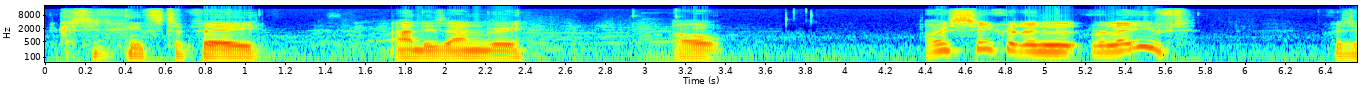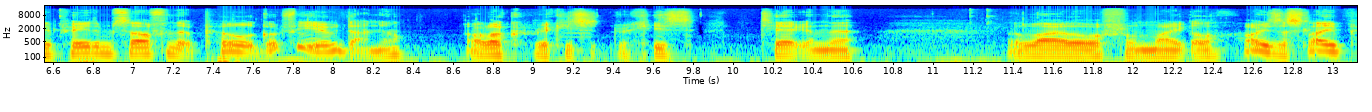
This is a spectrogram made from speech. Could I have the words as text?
Because he needs to pee. And he's angry. Oh. Oh, he's secretly relieved. Because he peed himself in the pool. Good for you, Daniel. Oh, look. Ricky's, Ricky's taking the, the Lilo from Michael. Oh, he's asleep.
